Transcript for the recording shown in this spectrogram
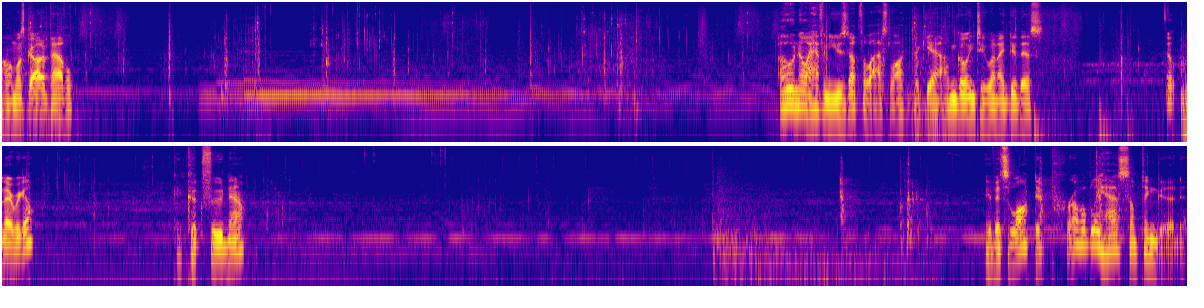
Almost got it, Pavel. Oh no, I haven't used up the last lockpick. Yeah, I'm going to when I do this. Oh, there we go. Can cook food now. If it's locked, it probably has something good.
